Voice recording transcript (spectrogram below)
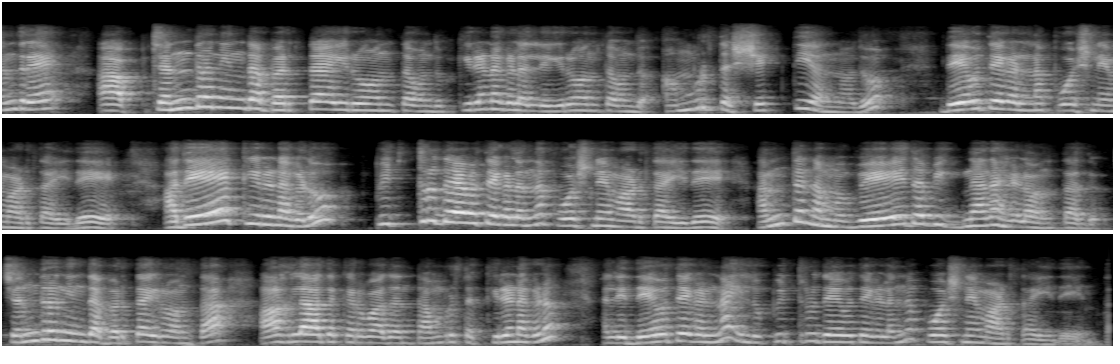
ಅಂದ್ರೆ ಆ ಚಂದ್ರನಿಂದ ಬರ್ತಾ ಇರುವಂತ ಒಂದು ಕಿರಣಗಳಲ್ಲಿ ಇರುವಂತ ಒಂದು ಅಮೃತ ಶಕ್ತಿ ಅನ್ನೋದು ದೇವತೆಗಳನ್ನ ಪೋಷಣೆ ಮಾಡ್ತಾ ಇದೆ. ಅದೇ ಕಿರಣಗಳು ಪಿತೃದೇವತೆಗಳನ್ನ ಪೋಷಣೆ ಮಾಡ್ತಾ ಇದೆ ಅಂತ ನಮ್ಮ ವೇದ ವಿಜ್ಞಾನ ಹೇಳೋವಂಥದ್ದು ಚಂದ್ರನಿಂದ ಬರ್ತಾ ಇರುವಂತ ಆಹ್ಲಾದಕರವಾದಂತ ಅಮೃತ ಕಿರಣಗಳು ಅಲ್ಲಿ ದೇವತೆಗಳನ್ನ, ಇಲ್ಲಿ ಪಿತೃದೇವತೆಗಳನ್ನ ಪೋಷಣೆ ಮಾಡ್ತಾ ಇದೆ ಅಂತ.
